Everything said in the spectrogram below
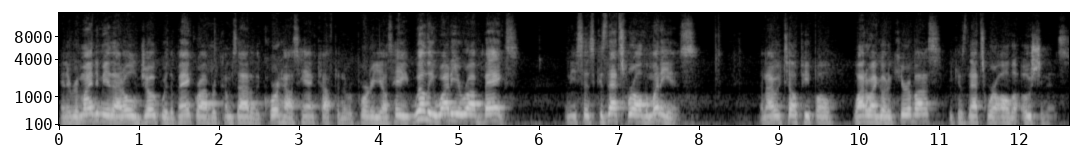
And it reminded me of that old joke where the bank robber comes out of the courthouse handcuffed, and the reporter yells, Hey, Willie, why do you rob banks? And he says, Because that's where all the money is. And I would tell people, Why do I go to Kiribati? Because that's where all the ocean is.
